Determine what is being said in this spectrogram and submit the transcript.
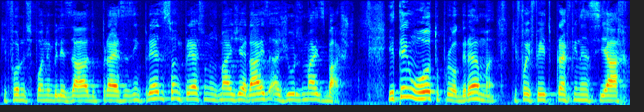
que foram disponibilizados para essas empresas, são empréstimos mais gerais a juros mais baixos. E tem um outro programa que foi feito para financiar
